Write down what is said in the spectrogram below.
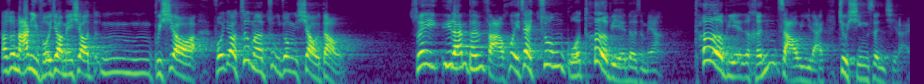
他说哪里佛教没孝？嗯，不孝啊！佛教这么注重孝道，所以玉兰盆法会在中国特别的怎么样？特别的很早以来就兴盛起来，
